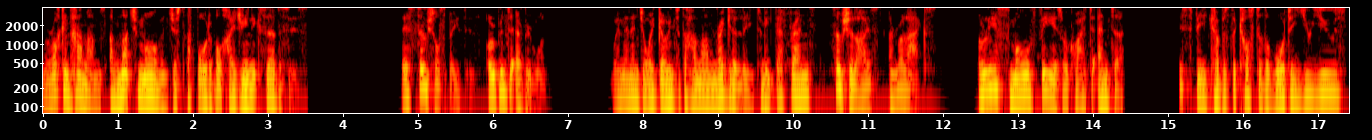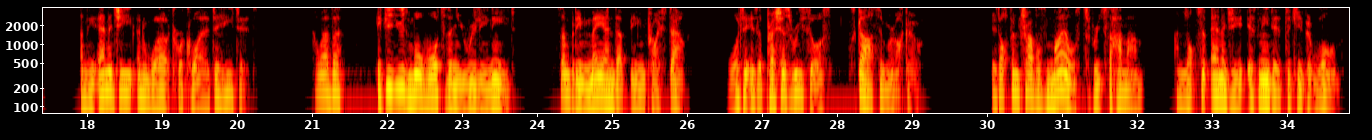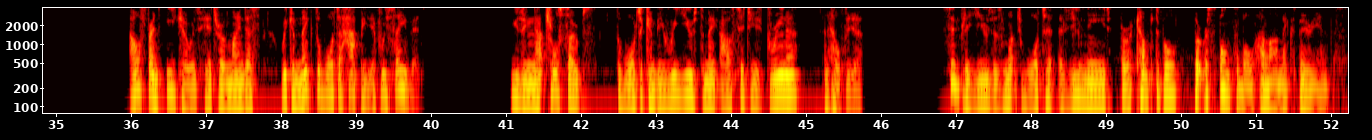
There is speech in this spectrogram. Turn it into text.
Moroccan hammams are much more than just affordable hygienic services. They're social spaces open to everyone. Women enjoy going to the hammam regularly to meet their friends, socialise and relax. Only a small fee is required to enter. This fee covers the cost of the water you use and the energy and work required to heat it. However, if you use more water than you really need, somebody may end up being priced out. Water is a precious resource, scarce in Morocco. It often travels miles to reach the hammam, and lots of energy is needed to keep it warm. Our friend Eco is here to remind us we can make the water happy if we save it. Using natural soaps, the water can be reused to make our cities greener and healthier. Simply use as much water as you need for a comfortable but responsible hammam experience.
